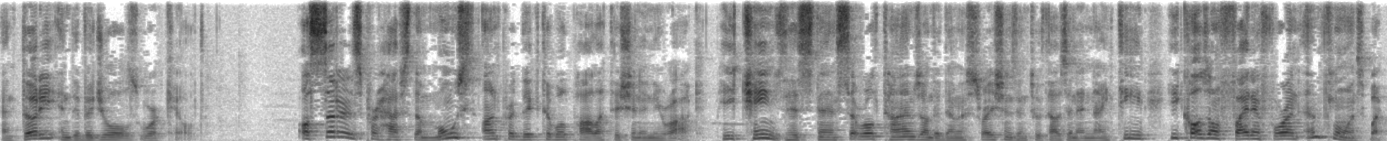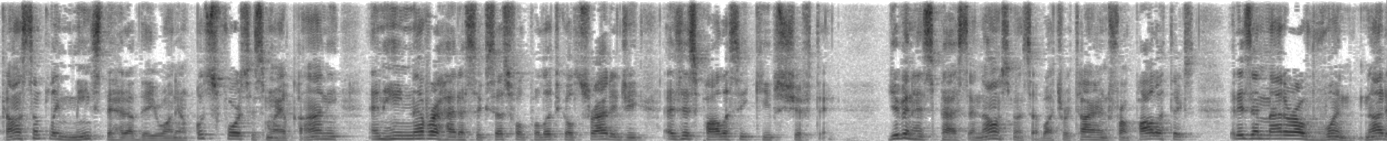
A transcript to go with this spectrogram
and 30 individuals were killed. Al-Sadr is perhaps the most unpredictable politician in Iraq. He changed his stance several times on the demonstrations in 2019. He calls on fighting foreign influence, but constantly meets the head of the Iranian Quds force, Ismail Qaani, and he never had a successful political strategy as his policy keeps shifting. Given his past announcements about retiring from politics, it is a matter of when, not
